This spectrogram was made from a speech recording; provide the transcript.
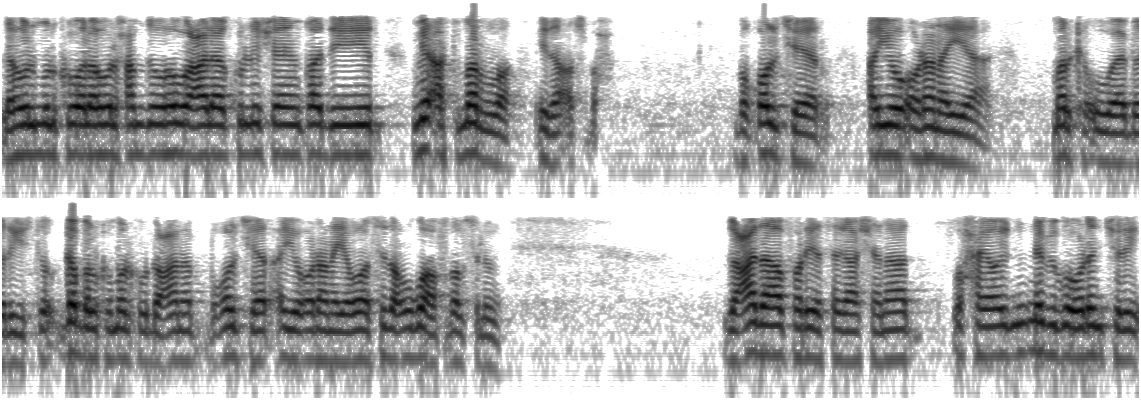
lahu lmulku walahu alxamdu wahuwa calaa kuli shayin qadiir. Mi-at mara idaa asbax. Boqol jeer ayuu odhanayaa marka uu waaberiisto gabolku markuu dhacona boqol jeer ayuu odhanaya waa sida ugu afdalsan ducada afar iyo sagaashanaad waxay nebigu odhan jiray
